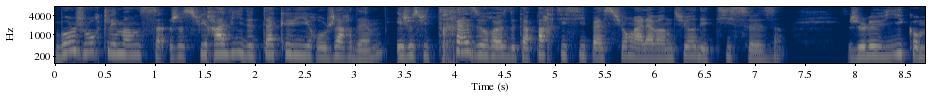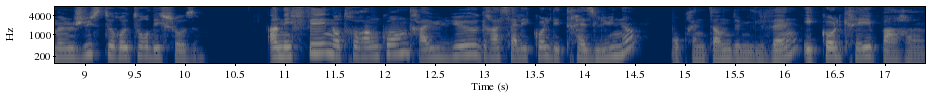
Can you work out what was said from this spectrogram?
Bonjour Clémence, je suis ravie de t'accueillir au jardin et je suis très heureuse de ta participation à l'aventure des tisseuses. Je le vis comme un juste retour des choses. En effet, notre rencontre a eu lieu grâce à l'école des 13 lunes au printemps 2020, école créée par euh,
